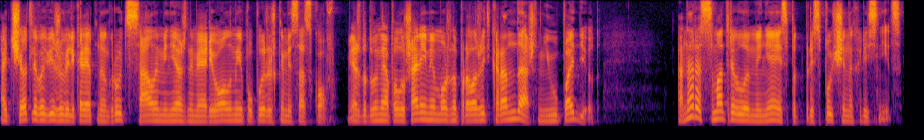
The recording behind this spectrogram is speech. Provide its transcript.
Отчетливо вижу великолепную грудь с алыми нежными ореолами и пупырышками сосков. Между двумя полушариями можно проложить карандаш, не упадет. Она рассматривала меня из-под приспущенных ресниц.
